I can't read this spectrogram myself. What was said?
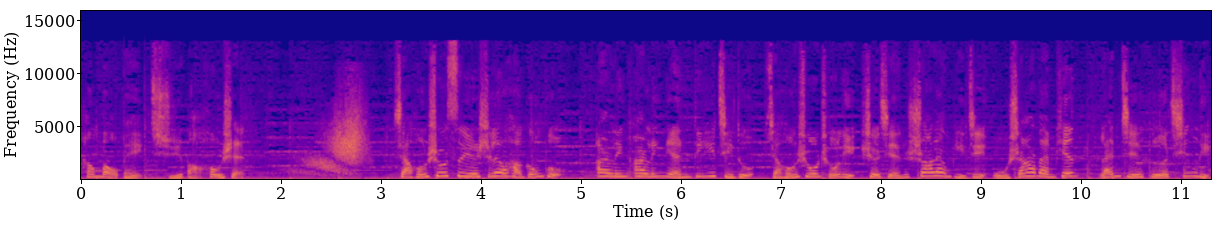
汤某被取保候审。小红书四月十六号公布，二零二零年第一季度，小红书处理涉嫌刷量笔记五十二万篇，拦截和清理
